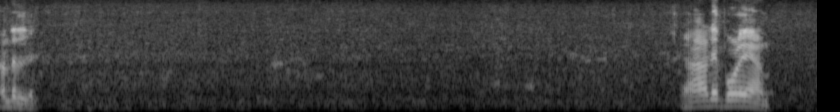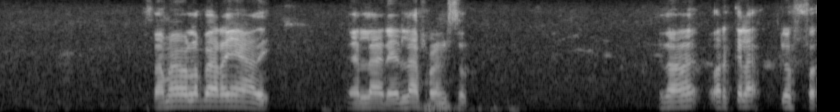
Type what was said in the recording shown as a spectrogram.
കണ്ടല്ലേ? അടിപൊളിയാണ്. സമയമുള്ളപ്പോൾ ഇറങ്ങിയാൽ മതി. എല്ലാവരും എല്ലാ ഫ്രണ്ട്സും ഇതാണ് വർക്കല ക്ലിഫ്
